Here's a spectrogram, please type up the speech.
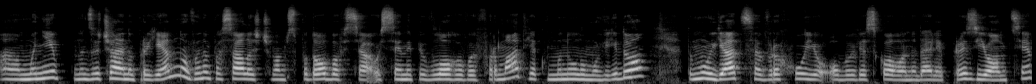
Мені надзвичайно приємно. Ви написали, що вам сподобався ось цей напівлоговий формат, як в минулому відео. Тому я це врахую обов'язково надалі при зйомці.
